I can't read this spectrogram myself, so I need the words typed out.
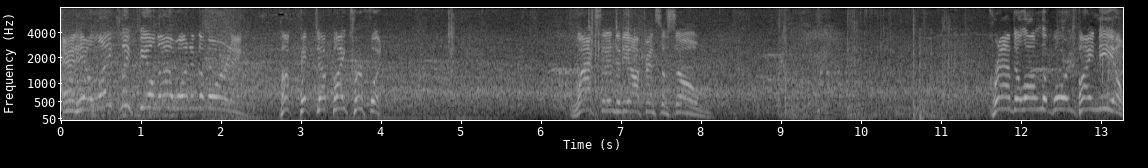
And he'll likely feel that one in the morning. Puck picked up by Kerfoot. Whacks it into the offensive zone. Grabbed along the boards by Neal.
